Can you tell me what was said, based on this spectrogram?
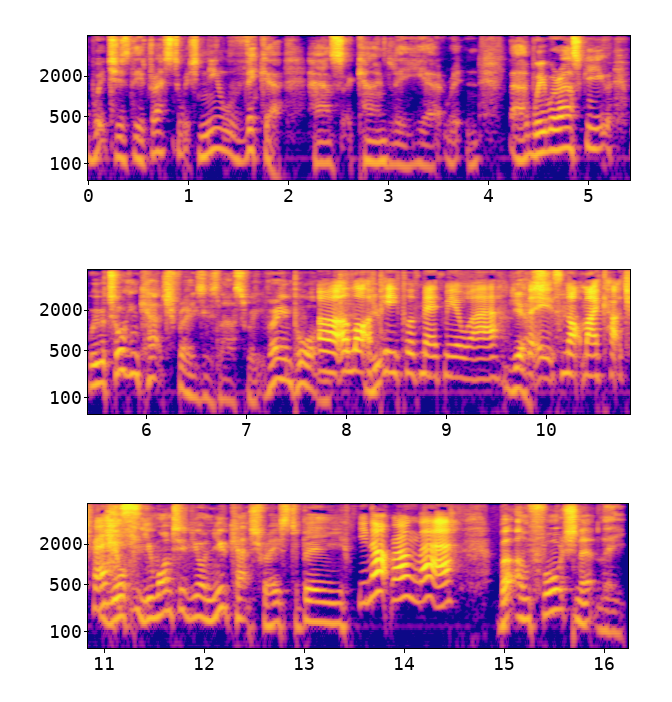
which is the address to which Neil Vicker has kindly uh, written. Uh, we were asking we were talking catchphrases last week. Very important. Uh, a lot of You- people have made me aware Yes. that it's not my catchphrase. you wanted your new catchphrase to be You're not wrong there. But unfortunately,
